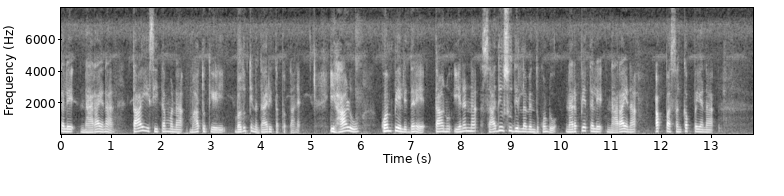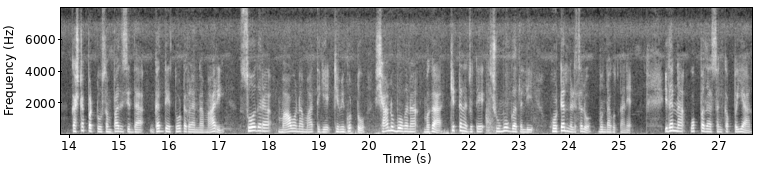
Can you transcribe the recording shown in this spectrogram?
ತಲೆ ನಾರಾಯಣ ತಾಯಿ ಸೀತಮ್ಮನ ಮಾತು ಕೇಳಿ ಬದುಕಿನ ದಾರಿ ತಪ್ಪುತ್ತಾನೆ. ಈ ಹಾಳು ಕೊಂಪೆಯಲ್ಲಿದ್ದರೆ ತಾನು ಏನನ್ನ ಸಾಧಿಸುವುದಿಲ್ಲವೆಂದುಕೊಂಡು ನರಪ್ಯ ತಲೆ ನಾರಾಯಣ, ಅಪ್ಪ ಸಂಕಪ್ಪಯ್ಯನ ಕಷ್ಟಪಟ್ಟು ಸಂಪಾದಿಸಿದ್ದ ಗದ್ದೆ ತೋಟಗಳನ್ನು ಮಾರಿ ಸೋದರ ಮಾವನ ಮಾತಿಗೆ ಕಿವಿಗೊಟ್ಟು ಶಾನುಭೋಗನ ಮಗ ಕಿಟ್ಟನ ಜೊತೆ ಶಿವಮೊಗ್ಗದಲ್ಲಿ ಹೋಟೆಲ್ ನಡೆಸಲು ಮುಂದಾಗುತ್ತಾನೆ. ಇದನ್ನು ಒಪ್ಪದ ಸಂಕಪ್ಪಯ್ಯ,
